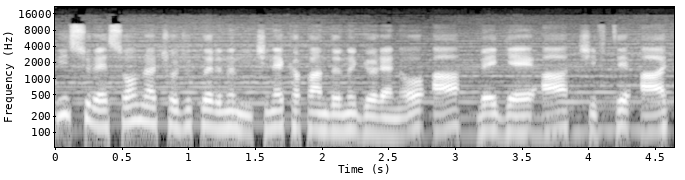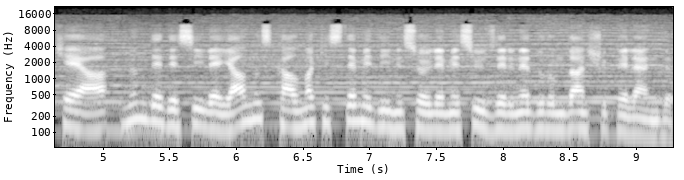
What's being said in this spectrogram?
Bir süre sonra çocuklarının içine kapandığını gören o, A ve G, A çifti, AKA'nın dedesiyle yalnız kalmak istemediğini söylemesi üzerine durumdan şüphelendi.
